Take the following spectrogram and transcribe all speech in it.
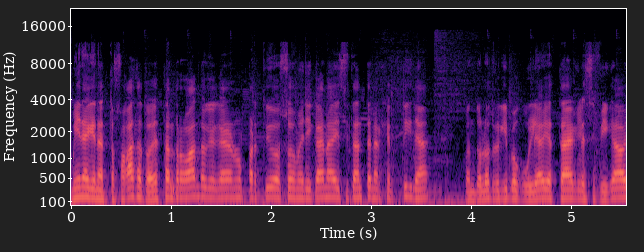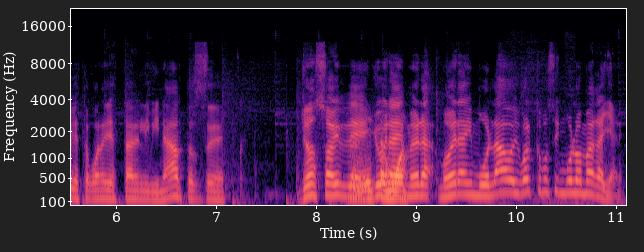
Mira que en Antofagasta todavía están robando que ganaron un partido Sudamericana visitante en Argentina, cuando el otro equipo culiado ya estaba clasificado y estos buenos ya están eliminados, entonces yo soy de, yo Juan. me, hubiera, me hubiera inmolado igual como se inmoló Magallanes.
